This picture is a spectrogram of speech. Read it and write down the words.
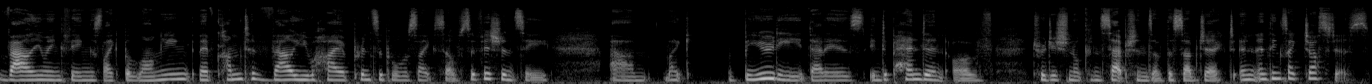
valuing things like belonging, they've come to value higher principles like self sufficiency, um, like beauty that is independent of traditional conceptions of the subject and, and things like justice.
